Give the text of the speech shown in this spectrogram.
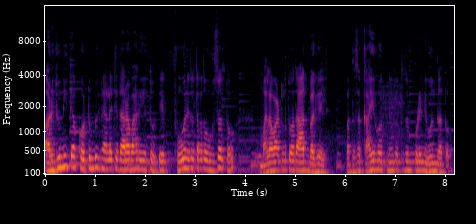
अर्जुनही त्या कौटुंबिक न्यायालयाच्या दाराबाहेर येतो. ते एक फोन येतो त्याला तो उचलतो. मला वाटलं तो आता आत बघेल. पण तसं काही होत नाही तो तिथून पुढे निघून जातो.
